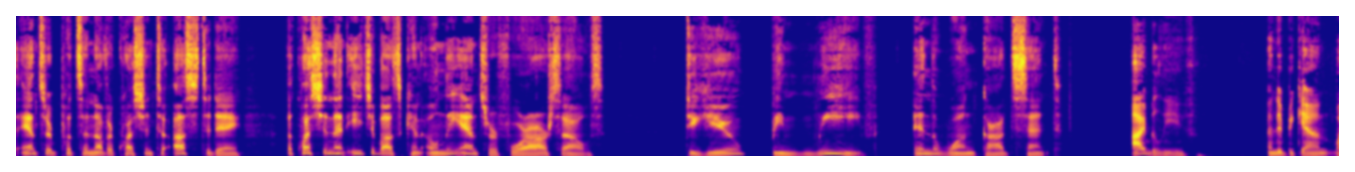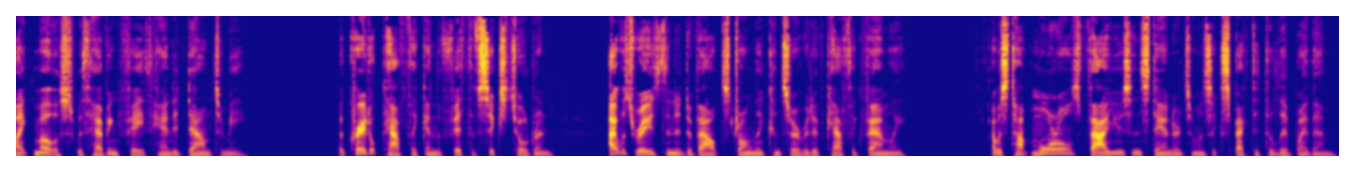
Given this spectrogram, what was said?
answer puts another question to us today, a question that each of us can only answer for ourselves. Do you believe in the one God sent? I believe and it began, like most, with having faith handed down to me. A cradle Catholic and the fifth of six children, I was raised in a devout, strongly conservative Catholic family. I was taught morals, values, and standards and was expected to live by them.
